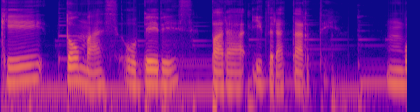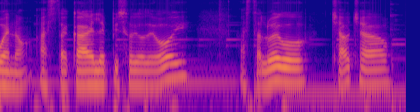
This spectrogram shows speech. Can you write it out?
¿Qué tomas o bebes para hidratarte? Bueno, hasta acá el episodio de hoy. Hasta luego. Chao, chao.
